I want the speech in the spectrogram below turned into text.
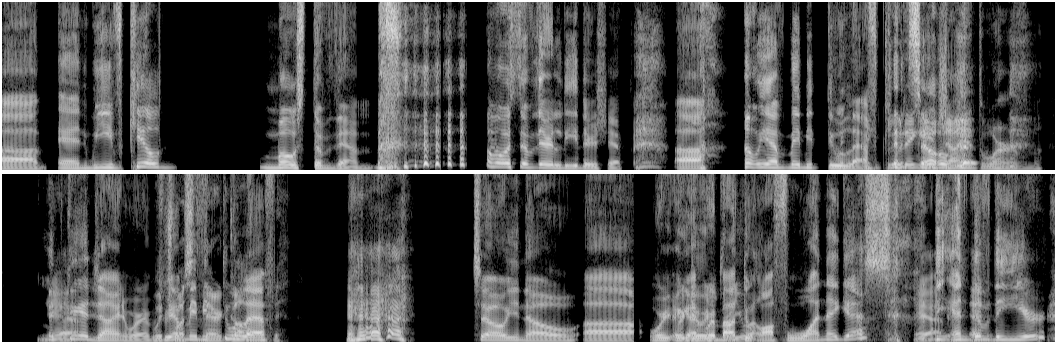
Um, and we've killed most of them, most of their leadership. Uh, we have maybe two left, including so- a giant worm, including a giant worm. which we have was maybe their two god. left. So you know, uh, we're We're we're, we're about to well. off one, I guess. Yeah, the end of the year.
